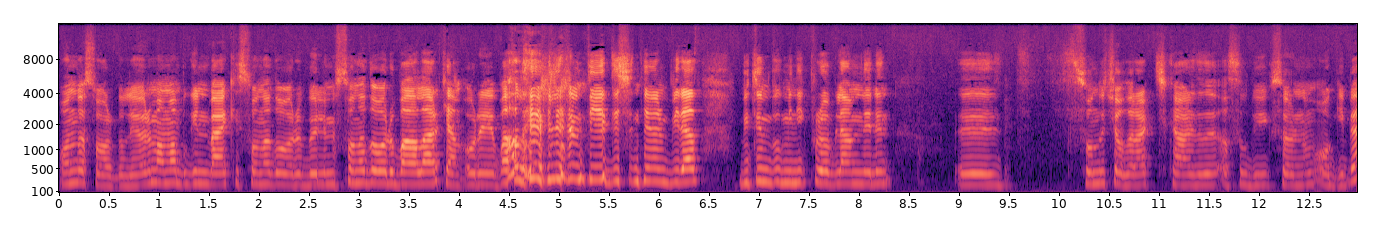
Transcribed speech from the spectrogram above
Onu da sorguluyorum ama bugün belki sona doğru bölümü sona doğru bağlarken oraya bağlayabilirim diye düşünüyorum. Biraz bütün bu minik problemlerin e, sonuç olarak çıkardığı asıl büyük sorunum o gibi.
